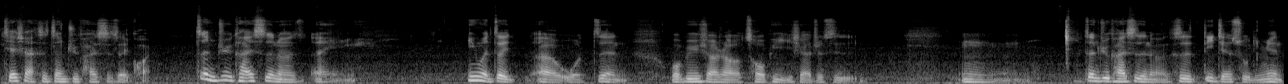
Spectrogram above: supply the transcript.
接下来是证据开示这一块。证据开示呢？哎、因为这呃，我这我必须小小臭屁一下，就是嗯，证据开示呢是地检署里面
